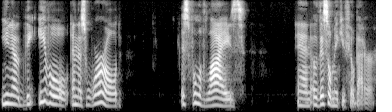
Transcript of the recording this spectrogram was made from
you know, the evil in this world is full of lies and oh, this will make you feel better.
